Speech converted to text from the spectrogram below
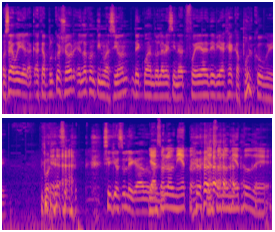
O sea, güey, Acapulco Shore es la continuación de cuando la vecindad fue de viaje a Acapulco, güey. Por eso siguió su legado. Ya son los nietos. Ya son los nietos de.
